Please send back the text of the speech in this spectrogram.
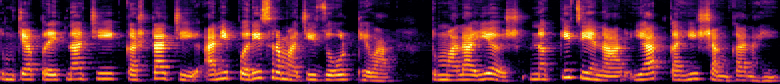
तुमच्या प्रयत्नाची कष्टाची आणि परिश्रमाची जोड ठेवा. तुम्हाला यश नक्कीच येणार यात काही शंका नाही.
